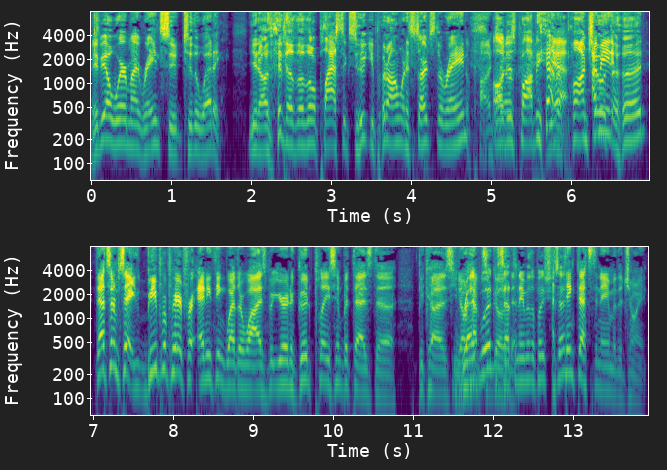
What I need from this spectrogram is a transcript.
Maybe I'll wear my rain suit to the wedding. You know, the, the little plastic suit you put on when it starts to rain. I'll just pop yeah, the poncho I mean, with the hood. That's what I'm saying. Be prepared for anything weather-wise, but you're in a good place in Bethesda because you don't have to go. Is that there. the name of the place you I said? think that's the name of the joint.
